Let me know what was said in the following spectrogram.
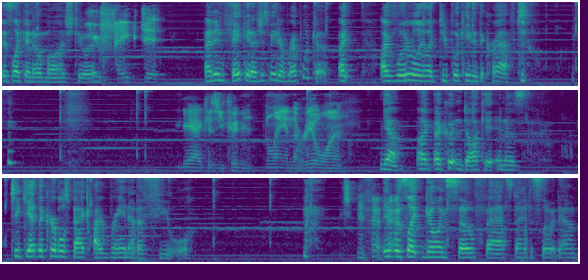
it's like an homage to it. You faked it. I didn't fake it. I just made a replica. I I've literally like duplicated the craft. Yeah, because you couldn't land the real one. yeah, I, I couldn't dock it, and I was to get the Kerbals back. I ran out of fuel. It was like going so fast. I had to slow it down.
